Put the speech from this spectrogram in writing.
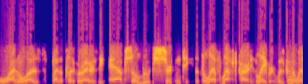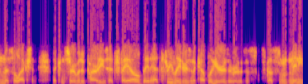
One was by the political writers the absolute certainty that the left left party, Labor, was going to win this election. The conservative parties had failed. They'd had three leaders in a couple of years. There was a, a mini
